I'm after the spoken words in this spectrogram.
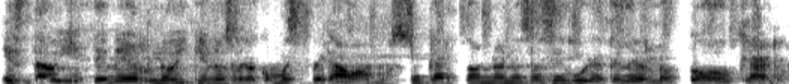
está bien tenerlo y que no salga como esperábamos. Un cartón no nos asegura tenerlo todo claro.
